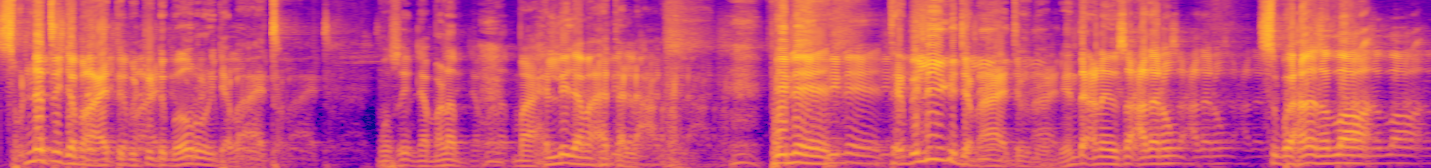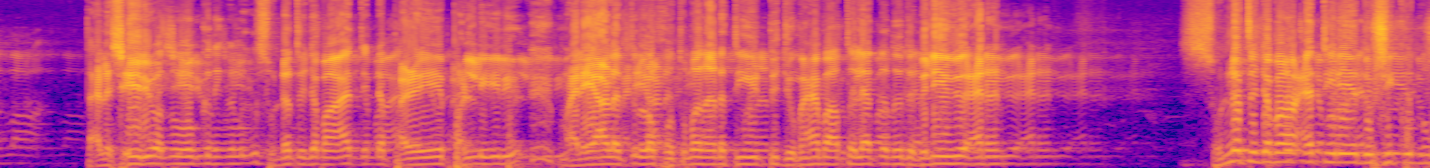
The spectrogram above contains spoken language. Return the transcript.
സുന്നത്ത് ജമാഅത്ത് വിട്ടിട്ട് വേറൊരു ജമാഅത്ത്. മുസ്ലിം നമ്മളെ മഹല്ല് ജമാഅത്തല്ല. പിന്നെ തെബിലീഗ് ജമാഅത്ത് എന്താണ് സാധനം? സുബഹാനല്ലാ. തലശ്ശേരി വന്ന് നോക്ക് നിങ്ങൾ. സുന്നത്ത് ജമാഅത്തിന്റെ പഴയ പള്ളിയിൽ മലയാളത്തിലുള്ള കുത്തുമ നടത്തിയിട്ട് ജുമാ ബാത്തിലാക്കുന്നത് തെബിലീഗുകാരൻ. സുന്നത്ത് ജമാഅത്തിനെ ദുഷിക്കുന്നു.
